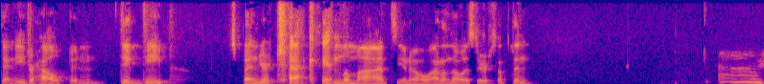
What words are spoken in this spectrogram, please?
that need your help and dig deep, spend your check in Lemont. You know, I don't know. Is there something? Um,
